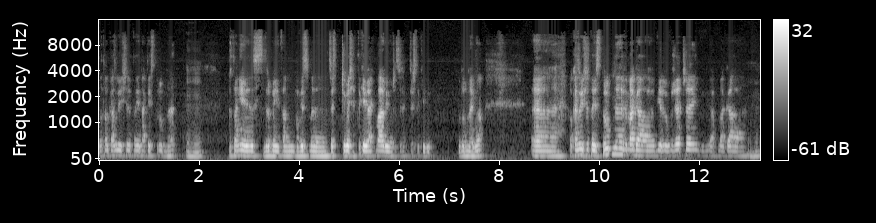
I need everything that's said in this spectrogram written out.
bo to okazuje się, że to jednak jest trudne Mhm. że to nie jest zrobienie tam powiedzmy coś, czegoś takiego jak Mario, czy coś, coś takiego podobnego. E, okazuje się, że to jest trudne, wymaga wielu wyrzeczeń, wymaga Mhm.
